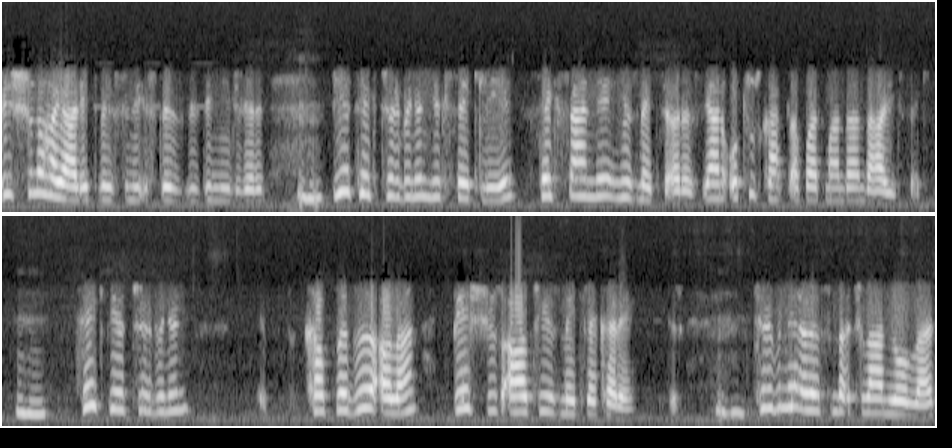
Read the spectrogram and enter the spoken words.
biz şunu hayal etmesini isteriz biz dinleyicilerin. Hı hı. Bir tek türbünün yüksekliği 80 ile 100 metre arası. Yani 30 katlı apartmandan daha yüksek. Hı hı. Tek bir türbünün kapladığı alan 500-600 metrekaredir. Hı hı. Türbünler arasında açılan yollar,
